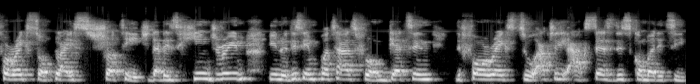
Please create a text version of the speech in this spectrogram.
forex supply shortage that is hindering, you know, these importers from getting the forex to actually access this commodity.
